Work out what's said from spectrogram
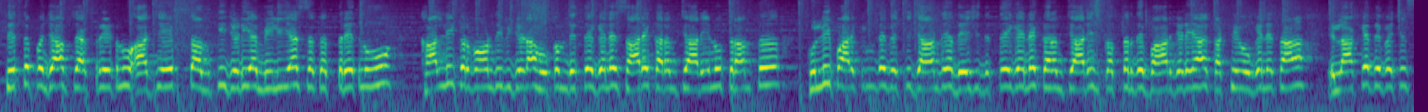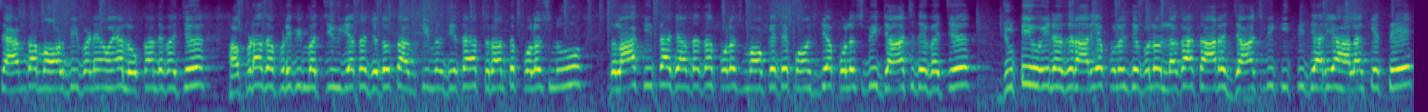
ਸਥਿਤ ਪੰਜਾਬ ਸੈਕਟਰੀਏਟ ਨੂੰ ਅੱਜ ਇਹ ਧਮਕੀ ਜਿਹੜੀ ਹੈ ਮਿਲੀ ਹੈ। ਸਕੱਤਰੇਤ ਨੂੰ ਖਾਲੀ ਕਰਵਾਉਣ ਦੀ ਵੀ ਜਿਹੜਾ ਹੁਕਮ ਦਿੱਤੇ ਗਏ ਨੇ। ਸਾਰੇ ਕਰਮਚਾਰੀਆਂ ਨੂੰ ਤੁਰੰਤ ਖੁੱਲੀ ਪਾਰਕਿੰਗ ਦੇ ਵਿੱਚ ਜਾਣ ਦੇ ਆਦੇਸ਼ ਦਿੱਤੇ ਗਏ ਨੇ। ਕਰਮਚਾਰੀ ਸਕੱਤਰ ਦੇ ਬਾਹਰ ਜਿਹੜੇ ਆ ਇਕੱਠੇ ਹੋ ਗਏ ਨੇ ਤਾਂ ਇਲਾਕੇ ਦੇ ਵਿੱਚ ਸਹਿਮ ਦਾ ਮਾਹੌਲ ਵੀ ਬਣਿਆ ਹੋਇਆ। ਲੋਕਾਂ ਦੇ ਵਿੱਚ ਹਫੜਾ ਦਫੜੀ ਵੀ ਮੱਚੀ ਹੋਈ ਹੈ ਤਾਂ ਜਦੋਂ ਧਮਕੀ ਮਿਲਦੀ ਹੈ ਤਾਂ ਤੁਰੰਤ ਪੁਲਿਸ ਨੂੰ ਤਲਾਕ ਕੀਤਾ ਜਾਂਦਾ ਤਾਂ ਪੁਲਿਸ ਮੌਕੇ ਤੇ ਪਹੁੰਚਦੀ ਹੈ। ਪੁਲਿਸ ਵੀ ਜਾਂਚ ਦੇ ਵਿੱਚ ਜੁਟੀ ਹੋਈ ਨਜ਼ਰ ਆ ਰਹੀ ਹੈ। ਪੁਲਿਸ ਦੇ ਵੱਲੋਂ ਲਗਾਤਾਰ ਜਾਂਚ ਵੀ ਕੀਤੀ ਜਾ ਰਹੀ ਹੈ। ਹਾਲਾਂਕਿ ਇੱਥੇ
